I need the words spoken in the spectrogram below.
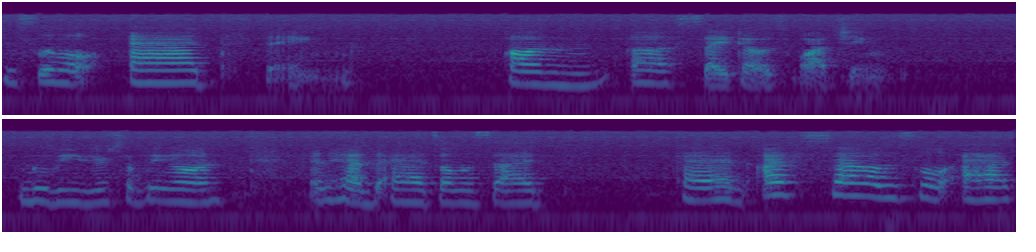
this little ad thing on a site I was watching movies or something on, and had the ads on the side. And I saw this little ad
